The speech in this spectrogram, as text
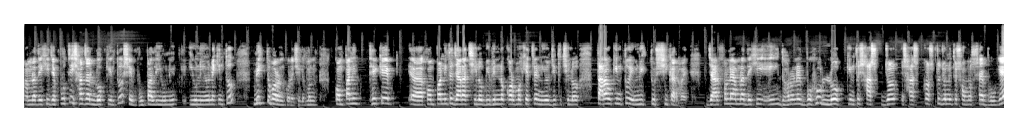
আমরা দেখি যে পঁচিশ হাজার লোক কিন্তু সে ভূপাল ইউনি- ইউনিয়নে কিন্তু মৃত্যুবরণ করেছিল এবং কোম্পানি থেকে কোম্পানিতে যারা ছিল, বিভিন্ন কর্মক্ষেত্রে নিয়োজিত ছিল, তারাও কিন্তু এই মৃত্যুর শিকার হয়। যার ফলে আমরা দেখি এই ধরনের বহু লোক কিন্তু শ্বাস শ্বাসকষ্টজনিত সমস্যায় ভোগে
